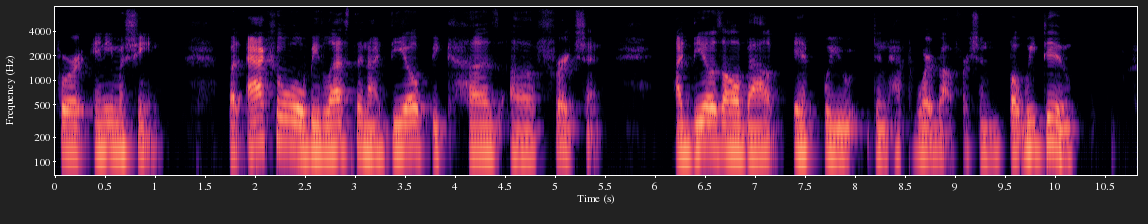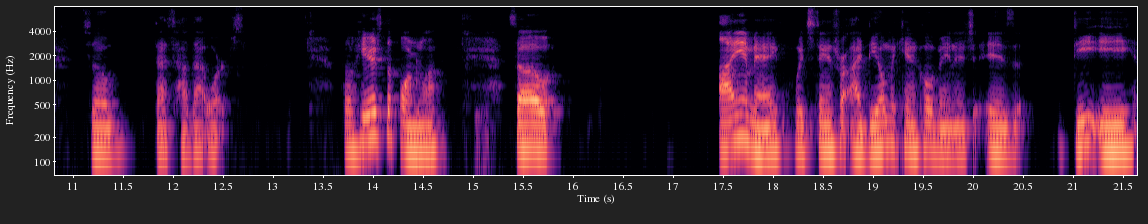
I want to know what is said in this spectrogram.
for any machine, but actual will be less than ideal because of friction. Ideal is all about if we didn't have to worry about friction, but we do. So that's how that works. So here's the formula. So IMA, which stands for ideal mechanical advantage, is dE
